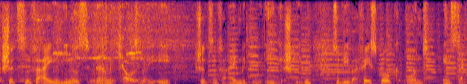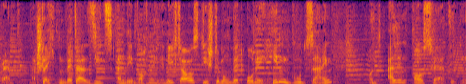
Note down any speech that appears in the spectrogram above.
schützenverein-wirmichhausen.de Schützenverein mit UE geschrieben, sowie bei Facebook und Instagram. Nach schlechtem Wetter sieht's an dem Wochenende nicht aus. Die Stimmung wird ohnehin gut sein. Und allen Auswärtigen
